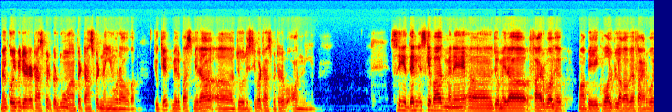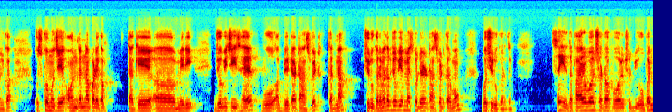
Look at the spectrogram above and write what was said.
मैं कोई भी डेटा ट्रांसमिट कर दूँ, वहाँ पे ट्रांसमिट नहीं हो रहा होगा। क्योंकि मेरे पास मेरा जो रिसीवर ट्रांसमीटर है, वो ऑन नहीं है। सही है। देन इसके बाद मैंने जो मेरा फायरवॉल है, वहाँ पे एक वॉल्व लगा हुआ है फायरवॉल का, उसको मुझे ऑन करना पड़ेगा, ताकि मेरी जो भी चीज़ है, वो अब डेटा ट्रांसमिट करना शुरू करें। मतलब जो भी अब मैं इसको डेटा ट्रांसमिट करवाऊँ, वो शुरू कर दे। सही है the firewall shut off wall should be open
